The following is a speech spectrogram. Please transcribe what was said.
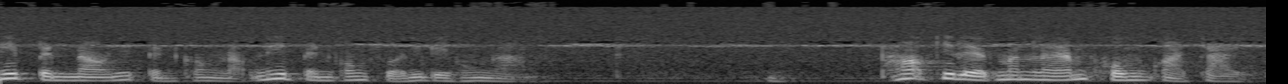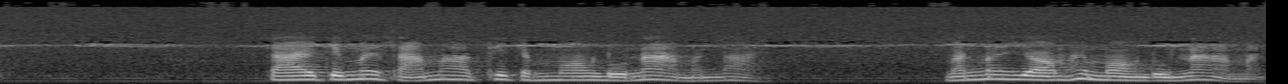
นี่เป็นเรานี่เป็นของเรา นี่เป็นของสวยนี่ดีของงาม เพราะกิเลสมันแหลมคมกว่าใจ ใจจึงไม่สามารถที่จะมองดูหน้ามันได้ มันไม่ยอมให้มองดูหน้ามัน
